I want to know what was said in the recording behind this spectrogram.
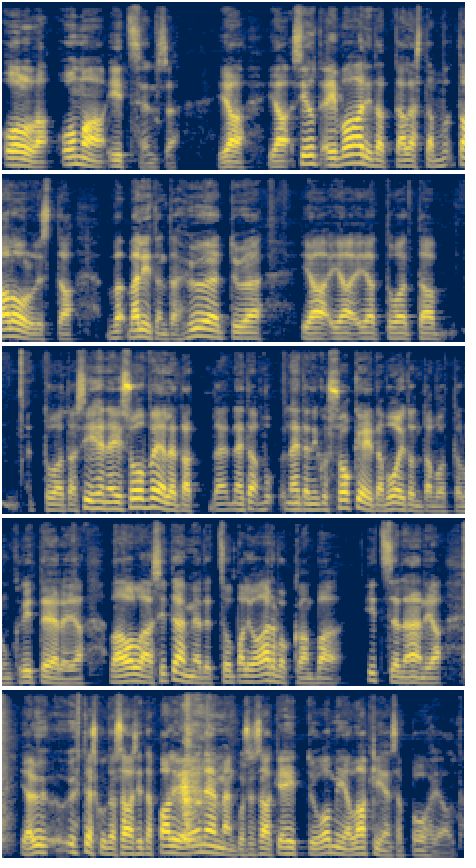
olla oma itsensä. Ja, ja siltä ei vaadita tällaista taloudellista välitöntä hyötyä ja, ja, ja tuota, tuota, siihen ei sovelleta näitä, näitä niin sokeita voiton tavoittelun kriteerejä, vaan ollaan sitä mieltä, että se on paljon arvokkaampaa itsenään ja, ja y- yhteiskunta saa sitä paljon enemmän, kun se saa kehittyä omien lakiensa pohjalta.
